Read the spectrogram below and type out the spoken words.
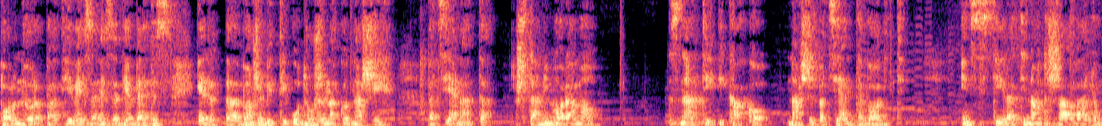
polneuropatije vezane za dijabetes jer e, može biti udružena kod naših pacijenata. Šta mi moramo znati i kako naše pacijente voditi? Insistirati na održavanju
